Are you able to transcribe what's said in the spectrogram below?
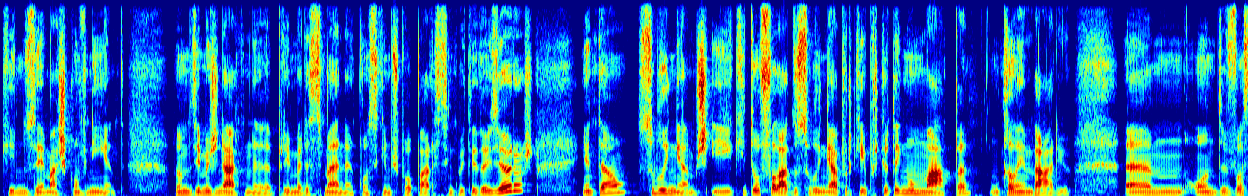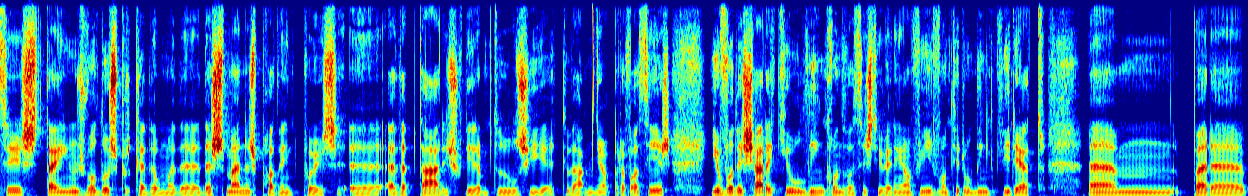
que nos é mais conveniente. Vamos imaginar que na primeira semana conseguimos poupar 52 euros, então sublinhamos. E aqui estou a falar do sublinhar porquê? Porque eu tenho um mapa, um calendário, um, onde vocês têm os valores por cada uma da, das semanas, podem depois uh, adaptar e escolher a metodologia que dá melhor para vocês. E eu vou deixar aqui o link onde vocês estiverem a ouvir, vão ter o um link direto um, para,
